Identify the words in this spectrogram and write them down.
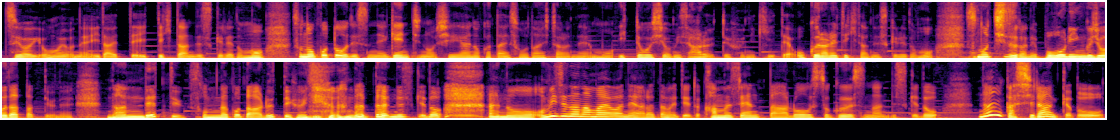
強い思いをね抱いて行ってきたんですけれどもそのことをですね現地の知り合いの方に相談したらねもう行ってほしいお店あるっていうふうに聞いて送られてきたんですけれどもその地図がねボーリング場だったっていうねなんでっていうそんなことあるっていうふうになったんですけどあのお店の名前はね改めて言うとカムセンターローストグースなんですけどなんか知らんけど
